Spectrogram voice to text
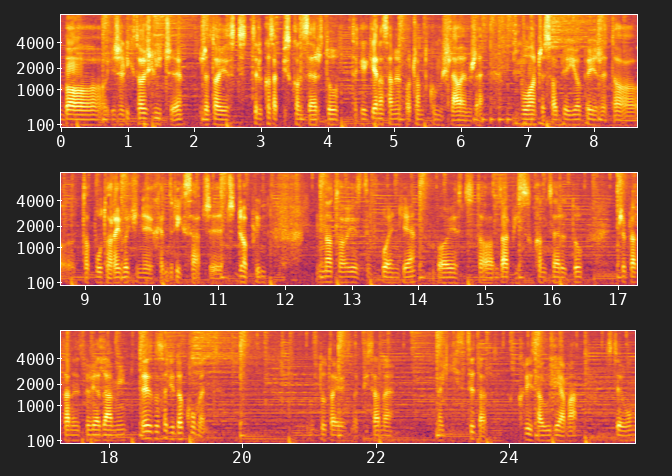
Bo jeżeli ktoś liczy, że to jest tylko zapis koncertu, tak jak ja na samym początku myślałem, że włączę sobie i obejrzę to, to półtorej godziny Hendrixa czy, czy Joplin, no to jest w błędzie, bo jest to zapis koncertu przyplatany z wywiadami. To jest w zasadzie dokument. Tutaj jest napisane jakiś cytat Chrisa Williama z tyłu.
